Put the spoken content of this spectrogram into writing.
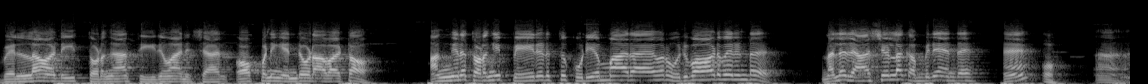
വെള്ളം അടി തുടങ്ങാൻ തീരുമാനിച്ചാൽ ഓപ്പണിംഗ് എന്റെ കൂടെ ആവാട്ടോ അങ്ങനെ തുടങ്ങി പേരെടുത്ത് കുടിയന്മാരായവർ ഒരുപാട് പേരുണ്ട്. നല്ല രാശിയുള്ള കമ്പനിയാ എന്റെ ഏ? ഓ. ആ.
